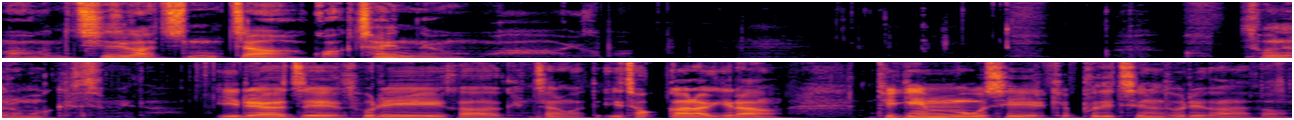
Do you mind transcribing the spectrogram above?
와 근데 치즈가 진짜 꽉 차 있네요. 와 이거 봐. 손으로 먹겠습니다. 이래야지 소리가 괜찮은 것 같아요. 이 젓가락이랑 튀김 옷이 이렇게 부딪히는 소리가 나서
